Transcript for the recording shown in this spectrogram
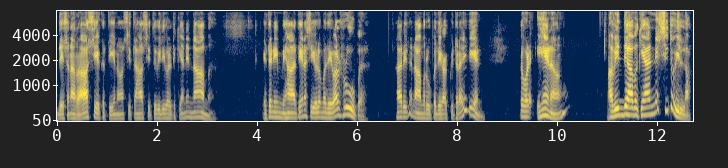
දේශනා රාශියක තියෙනවා සිත හා සිතුවිලි වලට කියන්නේ නාම. එතනින් මෙහා තියෙන සියලුම දේවල් රූප. හරිද? නාම රූප දෙකක් විතරයි තියෙන්නේ. එතකොට එහෙනම් අවිද්‍යාව කියන්නේ සිතුවිල්ලක්.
